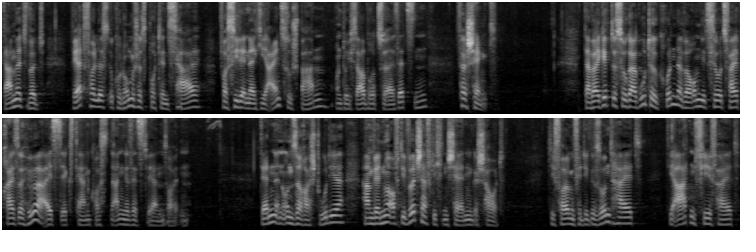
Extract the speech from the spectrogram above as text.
Damit wird wertvolles ökonomisches Potenzial, fossile Energie einzusparen und durch saubere zu ersetzen, verschenkt. Dabei gibt es sogar gute Gründe, warum die CO2-Preise höher als die externen Kosten angesetzt werden sollten. Denn in unserer Studie haben wir nur auf die wirtschaftlichen Schäden geschaut. Die Folgen für die Gesundheit, die Artenvielfalt,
